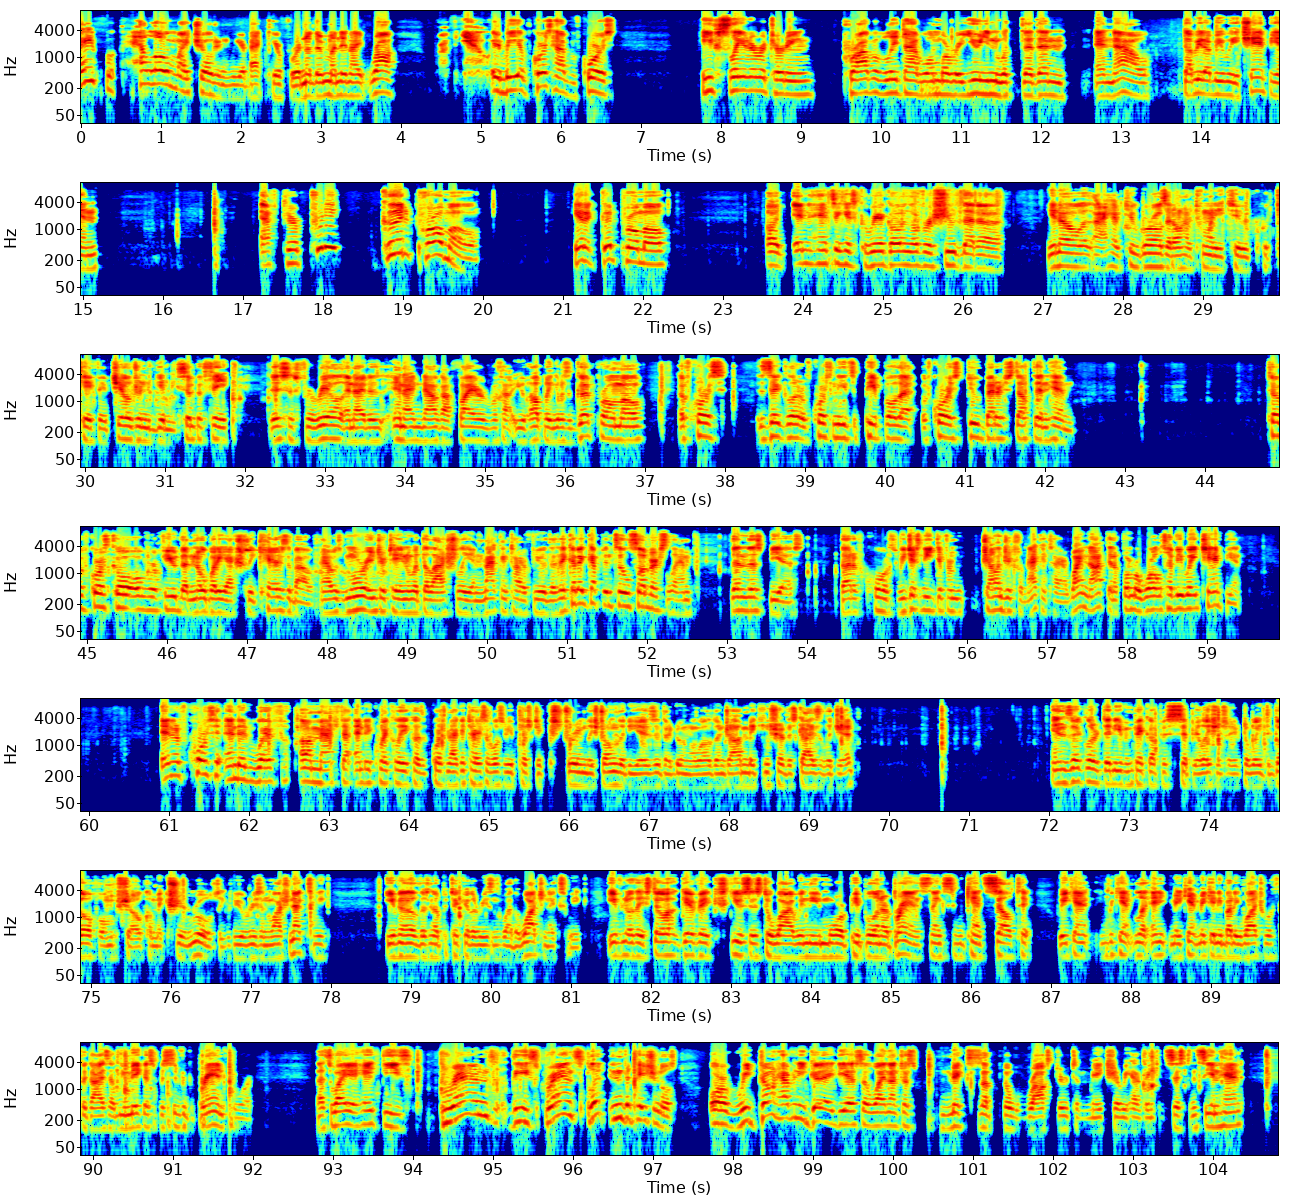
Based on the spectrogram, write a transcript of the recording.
Hey, hello, my children. We are back here for another Monday Night Raw review, and we of course have, of course, Heath Slater returning, probably to have one more reunion with the then and now WWE champion after pretty good promo. He had a good promo, uh, enhancing his career, going over a shoot that uh you know, I have two girls. I don't have 22 kayfabe children to give me sympathy. This is for real, and I just, and I now got fired without you helping. It was a good promo. Of course, Ziggler, of course, needs people that, of course, do better stuff than him. To, of course, go over a feud that nobody actually cares about. And I was more entertained with the Lashley and McIntyre feud that they could have kept until SummerSlam than this BS. That, of course, we just need different challengers for McIntyre. Why not than a former World Heavyweight Champion? And of course, it ended with a match that ended quickly because, of course, McIntyre is supposed to be pushed extremely strong that he is. And they're doing a well done job making sure this guy's legit. And Ziggler didn't even pick up his stipulation, so you have to wait to go home show come Extreme Rules. Give you a reason to watch next week, even though there's no particular reasons why to watch next week even though they still give excuses to why we need more people in our brands. Thanks, we can't sell to we can't we can't let any we can't make anybody watch with the guys that we make a specific brand for. That's why I hate these brands these brand split invitationals. Or we don't have any good ideas, so why not just mix up the roster to make sure we have inconsistency in hand?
